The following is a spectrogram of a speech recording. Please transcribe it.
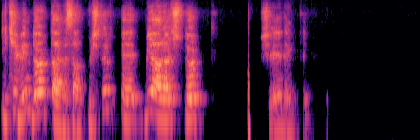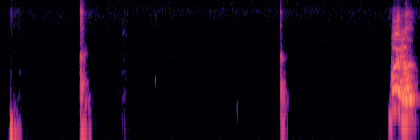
2000 4 tane satmıştır. E, bir araç 4 şeye denk geliyor. Buyurun.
